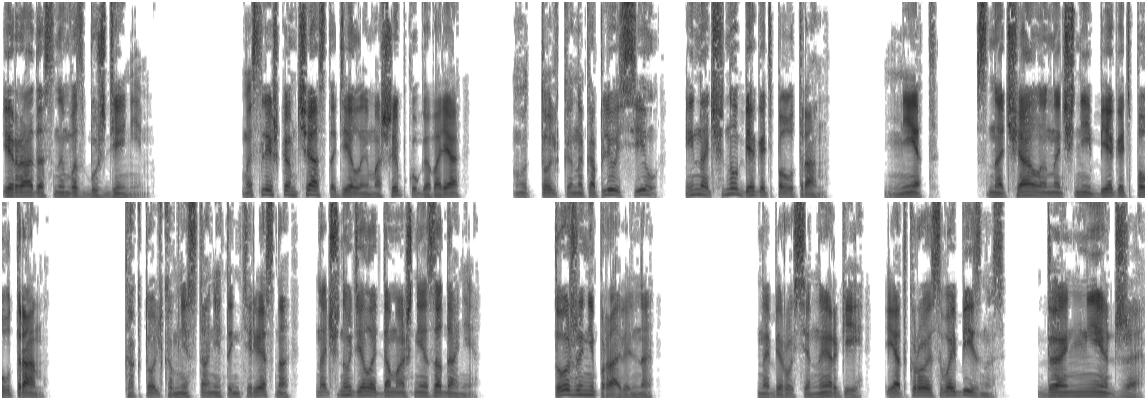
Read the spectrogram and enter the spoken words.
и радостным возбуждением. Мы слишком часто делаем ошибку, говоря «Вот только накоплю сил и начну бегать по утрам». Нет, сначала начни бегать по утрам. Как только мне станет интересно, начну делать домашнее задание. Тоже неправильно. Наберусь энергии и открою свой бизнес. Да нет же.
